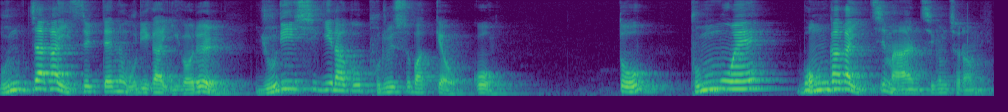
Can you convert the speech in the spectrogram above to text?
문자가 있을 때는 우리가 이거를 유리식이라고 부를 수밖에 없고 또 분모에 뭔가가 있지만 지금처럼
